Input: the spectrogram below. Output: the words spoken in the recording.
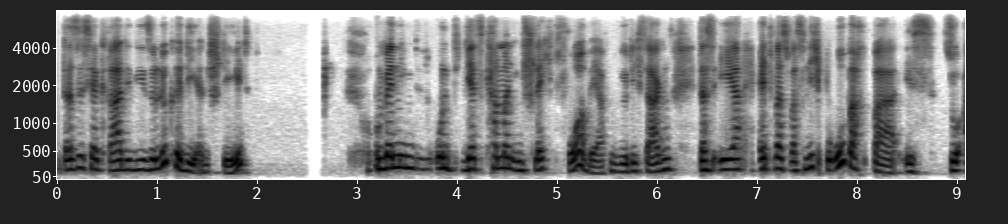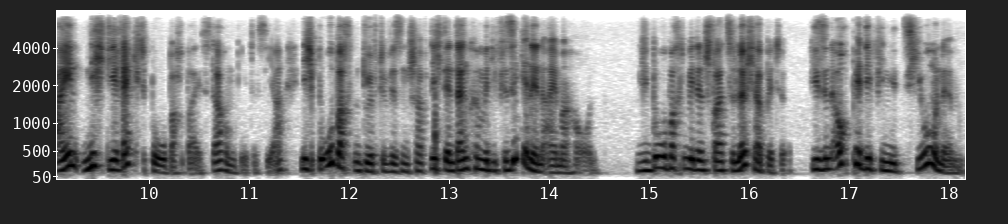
das ist ja gerade diese Lücke, die entsteht. Und wenn ihm, und jetzt kann man ihm schlecht vorwerfen, würde ich sagen, dass er etwas, was nicht beobachtbar ist, so ein, nicht direkt beobachtbar ist, darum geht es ja, nicht beobachten dürfte wissenschaftlich, denn dann können wir die Physik in den Eimer hauen. Wie beobachten wir denn schwarze Löcher bitte? Die sind auch per Definition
